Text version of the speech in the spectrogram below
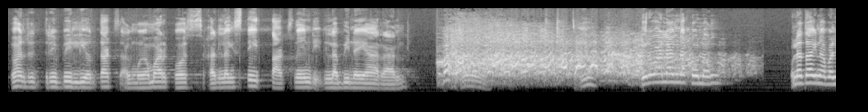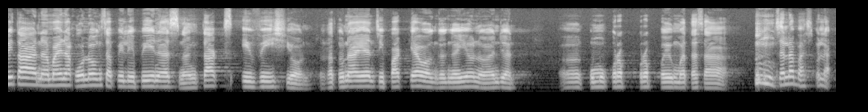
203 billion tax ang mga Marcos sa kanilang state tax na hindi nila binayaran. Oh. Eh, Pero walang nakulong. Wala tayong nabalitaan na may nakulong sa Pilipinas ng tax evasion. Sa katunayan, si Pacquiao hanggang ngayon, oh, andyan, uh, kumukurap-kurap pa yung mata sa, sa labas. Wala.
